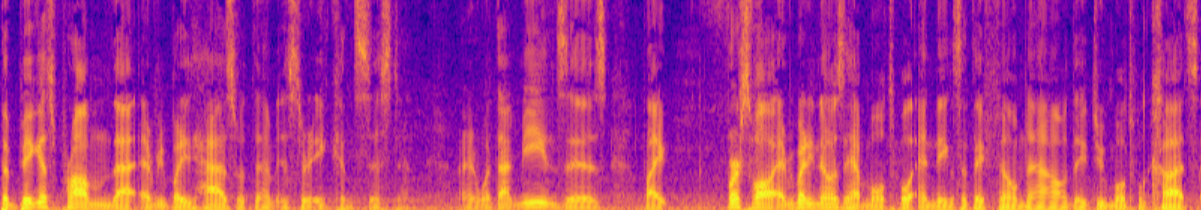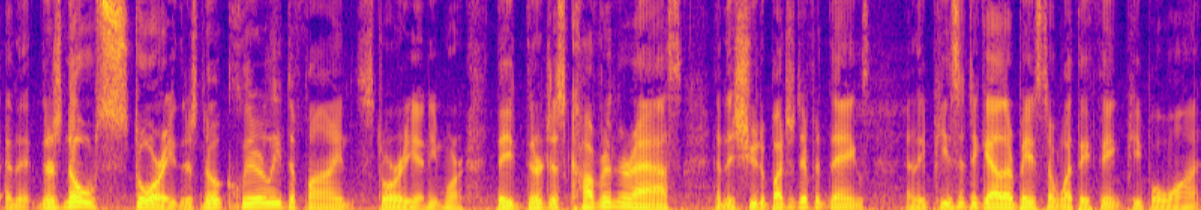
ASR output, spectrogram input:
the biggest problem that everybody has with them is they're inconsistent. And what that means is, like, first of all, everybody knows they have multiple endings that they film now. They do multiple cuts, and it, there's no story. There's no clearly defined story anymore. They they're just covering their ass, and they shoot a bunch of different things, and they piece it together based on what they think people want.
